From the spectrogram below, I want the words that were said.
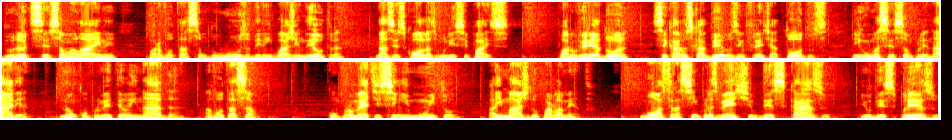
durante sessão online para votação do uso de linguagem neutra nas escolas municipais. Para o vereador, Secar os cabelos em frente a todos em uma sessão plenária não comprometeu em nada a votação. Compromete sim e muito a imagem do parlamento. Mostra simplesmente o descaso e o desprezo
